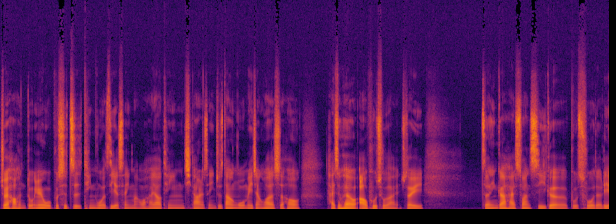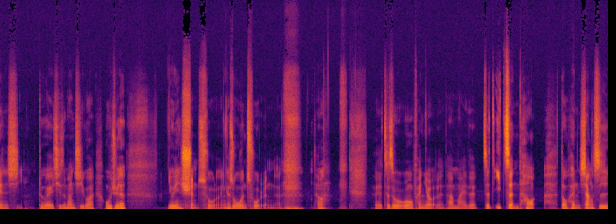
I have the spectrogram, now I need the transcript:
就会好很多。因为我不是只听我自己的声音嘛，我还要听其他人的声音。就是当我没讲话的时候，还是会有 output 出来，所以这应该还算是一个不错的练习。对，其实蛮奇怪，我觉得。有点选错了，应该是问错人了。好，对，这是我问我朋友的，他买的这一整套都很像是，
